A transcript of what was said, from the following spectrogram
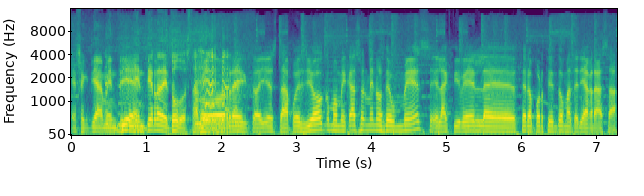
efectivamente. Bien. Y en tierra de todos también. Correcto, ahí está. Pues yo, como me caso en menos de un mes, el Activel eh, 0% materia grasa.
